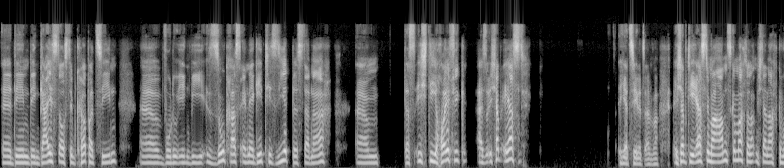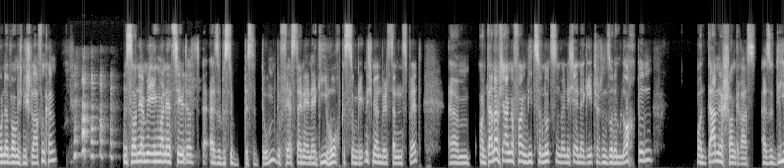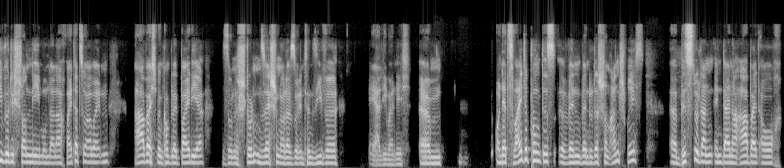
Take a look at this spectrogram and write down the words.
äh, den, den Geist aus dem Körper ziehen, äh, wo du irgendwie so krass energetisiert bist danach, ähm, dass ich die häufig, also ich habe erst, ich erzähle jetzt einfach, ich habe die erst immer abends gemacht und habe mich danach gewundert, warum ich nicht schlafen kann. Bis Sonja mir irgendwann erzählt hat, also bist du, bist du dumm? Du fährst deine Energie hoch bis zum geht nicht mehr und willst dann ins Bett. Ähm, und dann habe ich angefangen, die zu nutzen, wenn ich energetisch in so einem Loch bin. Und dann ist schon krass. Also die würde ich schon nehmen, um danach weiterzuarbeiten. Aber ich bin komplett bei dir. So eine Stundensession oder so intensive, eher lieber nicht. Ähm, und der zweite Punkt ist, äh, wenn, wenn du das schon ansprichst, äh, bist du dann in deiner Arbeit auch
